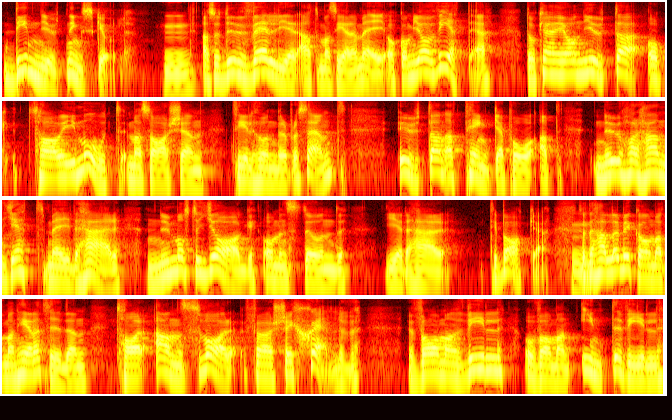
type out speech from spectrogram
din njutnings skull. Alltså du väljer att massera mig och om jag vet det då kan jag njuta och ta emot massagen till 100% utan att tänka på att nu har han gett mig det här. Nu måste jag om en stund ge det här tillbaka. Så det handlar mycket om att man hela tiden tar ansvar för sig själv. Vad man vill och vad man inte vill.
